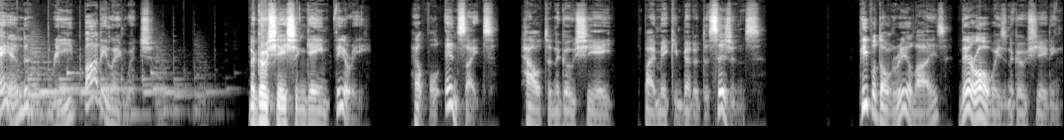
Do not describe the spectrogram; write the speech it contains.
and read body language. Negotiation game theory, helpful insights, how to negotiate by making better decisions. People don't realize they're always negotiating.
